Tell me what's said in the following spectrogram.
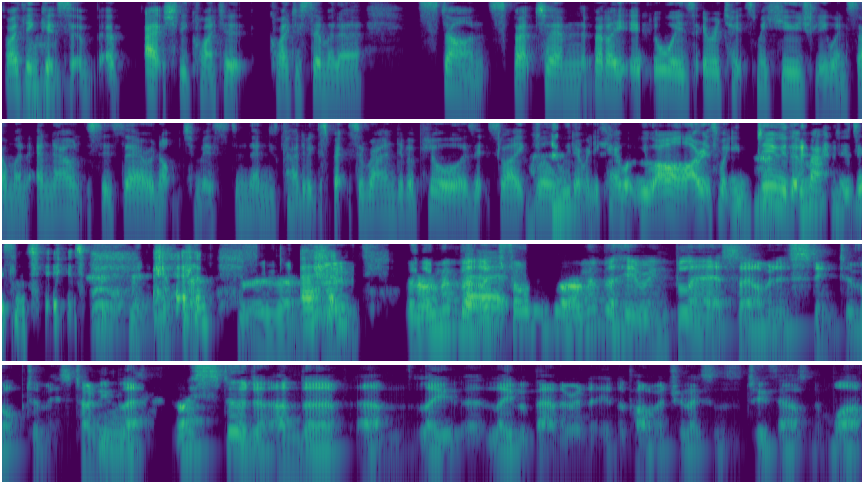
So I think mm. it's a, a, actually quite a quite a similar stance but um but I, it always irritates me hugely when someone announces they're an optimist and then kind of expects a round of applause. It's like well we don't really care what you are it's what you do that matters isn't it? Um, true, um, and i remember uh, I, felt, I remember hearing blair say i'm an instinctive optimist tony mm. blair. And i stood under um, uh, labour banner in, in the parliamentary elections of 2001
